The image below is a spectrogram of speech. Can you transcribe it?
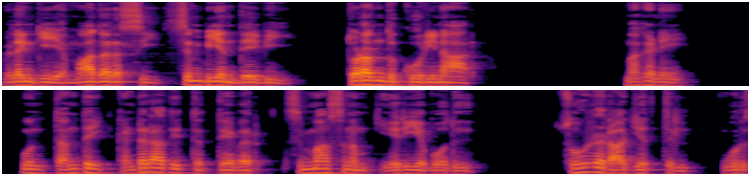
விளங்கிய மாதரசி செம்பியன் தேவி தொடர்ந்து கூறினார். மகனே உன் தந்தை கண்டராதித்த தேவர் சிம்மாசனம் ஏறியபோது சோழ ராஜ்யத்தில் ஒரு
